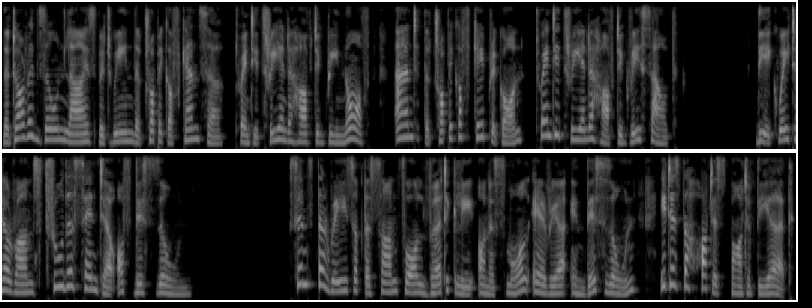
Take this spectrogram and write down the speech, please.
The torrid zone lies between the Tropic of Cancer, 23.5 degree north, and the Tropic of Capricorn, 23.5 degrees south. The equator runs through the center of this zone. Since the rays of the sun fall vertically on a small area in this zone, it is the hottest part of the earth.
